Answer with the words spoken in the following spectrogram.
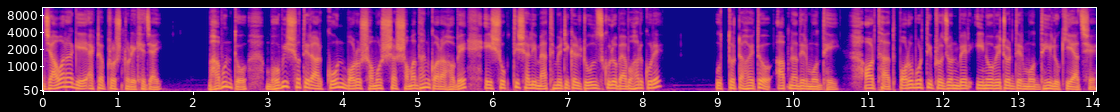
যাওয়ার আগে একটা প্রশ্ন রেখে যাই। ভাবুন তো, ভবিষ্যতের আর কোন বড় সমস্যার সমাধান করা হবে এই শক্তিশালী ম্যাথমেটিক্যাল টুলসগুলো ব্যবহার করে? উত্তরটা হয়তো আপনাদের মধ্যেই। অর্থাৎ পরবর্তী প্রজন্মের ইনোভেটরদের মধ্যেই লুকিয়ে আছে।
